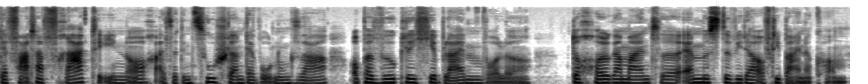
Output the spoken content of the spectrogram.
Der Vater fragte ihn noch, als er den Zustand der Wohnung sah, ob er wirklich hier bleiben wolle. Doch Holger meinte, er müsste wieder auf die Beine kommen.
